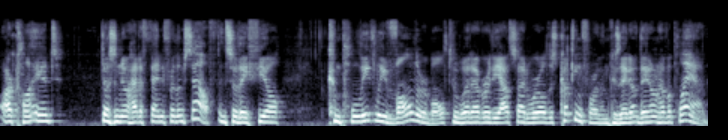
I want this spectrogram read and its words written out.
our client doesn't know how to fend for themselves, and so they feel completely vulnerable to whatever the outside world is cooking for them because they don't they don't have a plan.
